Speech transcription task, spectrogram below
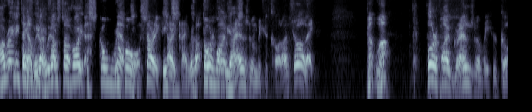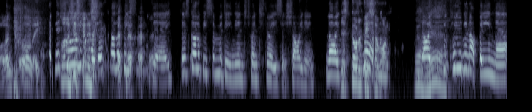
I really do. Hang on, we you got- know, we got to four- we write the school No, report. sorry, sorry, Craig. We've got done four or what five we asked. groundsmen we could call on, surely. Got what? Four or five groundsmen we could call on, surely. But Well, I was just gonna though, there's got to be somebody. There's got to be somebody in the under 23s that's shining. Like, There's got to be someone. Well, like yeah. Bacuna not being there.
